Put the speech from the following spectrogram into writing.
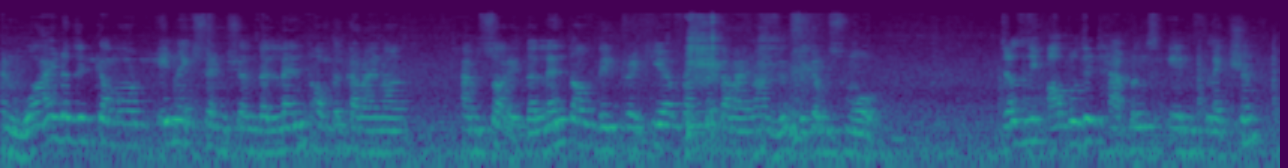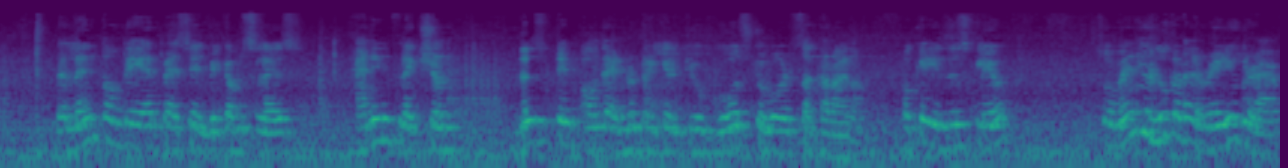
And why does it come out in extension? The length of the carina, I'm sorry, the length of the trachea from the carina will become small. Just the opposite happens in flexion. The length of the air passage becomes less, and in flexion, this tip of the endotracheal tube goes towards the carina. Okay, is this clear? So when you look at a radiograph,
